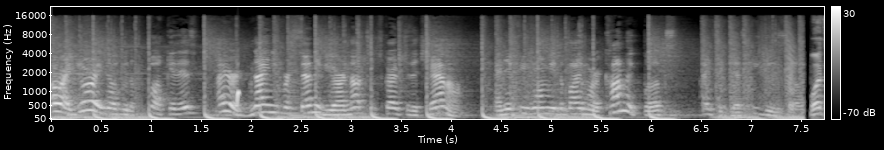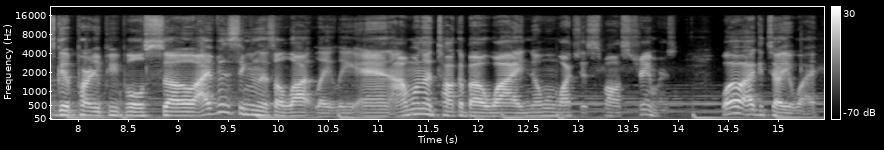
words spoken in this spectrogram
Alright, you already know who the fuck it is. I heard 90% of you are not subscribed to the channel. And if you want me to buy more comic books, I suggest you do so. What's good, party people? So, I've been seeing this a lot lately, and I want to talk about why no one watches small streamers. Well, I can tell you why.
